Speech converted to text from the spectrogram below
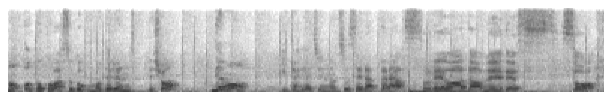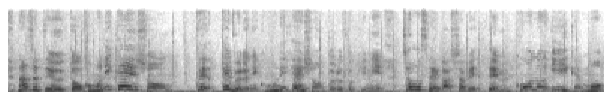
の男はすごくモテるんでしょ？でもイタリア人の女性だったらそれはダメです。そう。なぜというとコミュニケーションテテーブルにコミュニケーションを取るときに女性が喋って向こうの意見も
